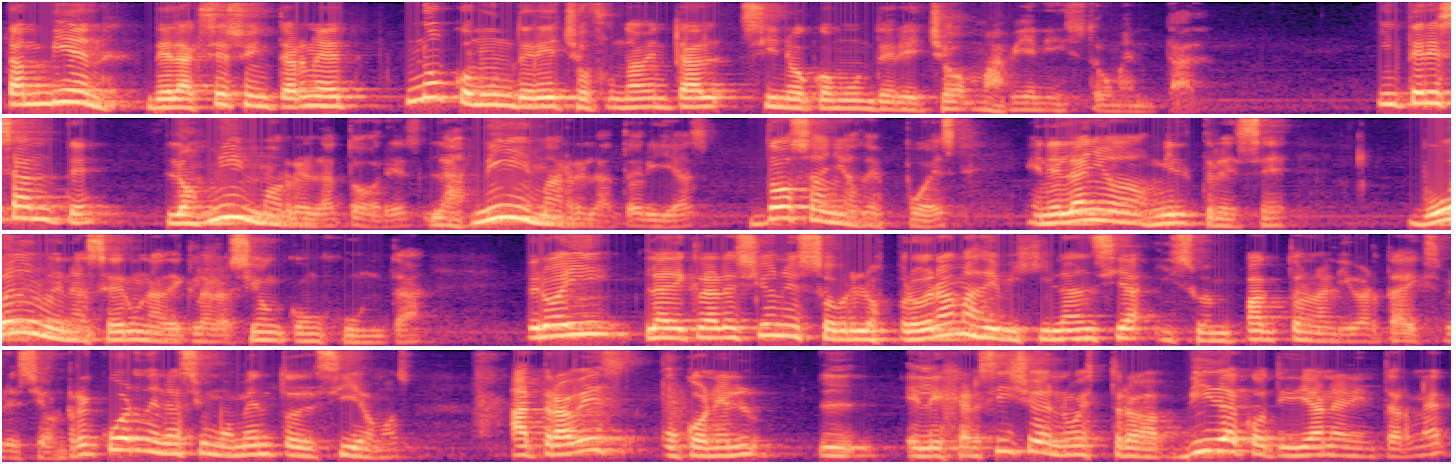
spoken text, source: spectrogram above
también del acceso a Internet no como un derecho fundamental, sino como un derecho más bien instrumental. Interesante, los mismos relatores, las mismas relatorías, dos años después, en el año 2013, vuelven a hacer una declaración conjunta, pero ahí la declaración es sobre los programas de vigilancia y su impacto en la libertad de expresión. Recuerden, hace un momento decíamos, a través o con el ejercicio de nuestra vida cotidiana en Internet,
